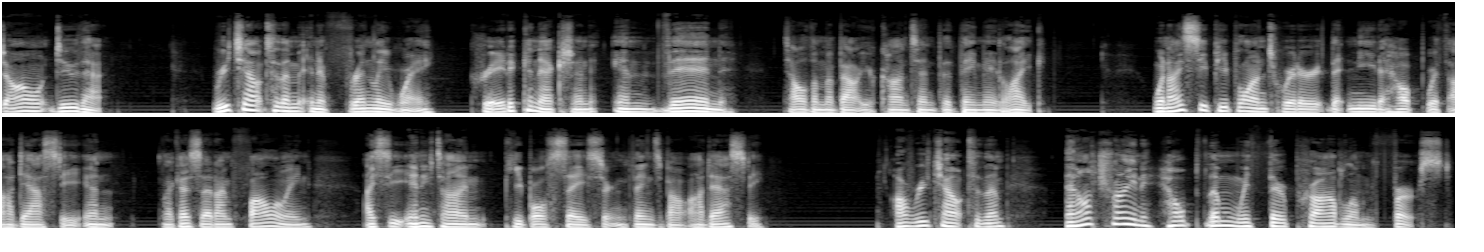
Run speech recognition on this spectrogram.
don't do that. Reach out to them in a friendly way, create a connection, and then tell them about your content that they may like. When I see people on Twitter that need help with Audacity, and like I said, I'm following I see anytime people say certain things about Audacity, I'll reach out to them and I'll try and help them with their problem first.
